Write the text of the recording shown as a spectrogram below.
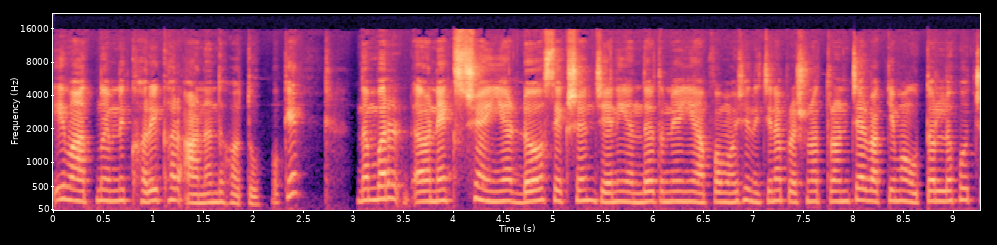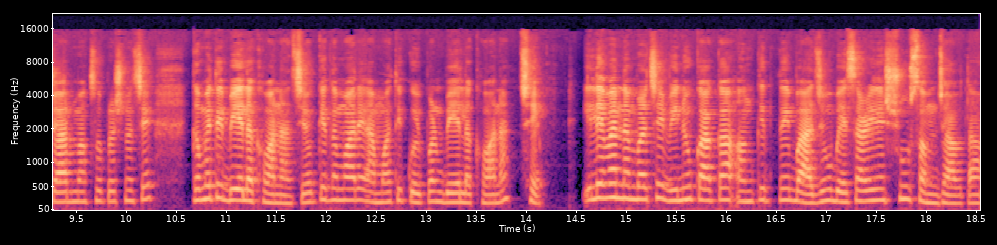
એ વાતનો એમને ખરેખર આનંદ હતો, ઓકે? નંબર નેક્સ્ટ છે અહીંયા ડ સેક્શન જેની અંદર તમને અહીંયા આપવામાં આવે છે. નીચેના પ્રશ્નોના ત્રણ ચાર વાક્યમાં ઉત્તર લખો. ચાર માર્ક્સનો પ્રશ્ન છે. ગમે તે બે લખવાના છે, ઓકે? તમારે આમાંથી કોઈ પણ બે લખવાના છે. ઇલેવન નંબર છે, વિનુ કાકા અંકિતને બાજુમાં બેસાડીને શું સમજાવતા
